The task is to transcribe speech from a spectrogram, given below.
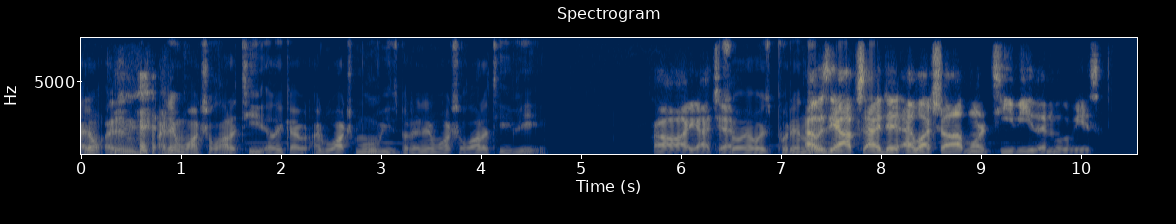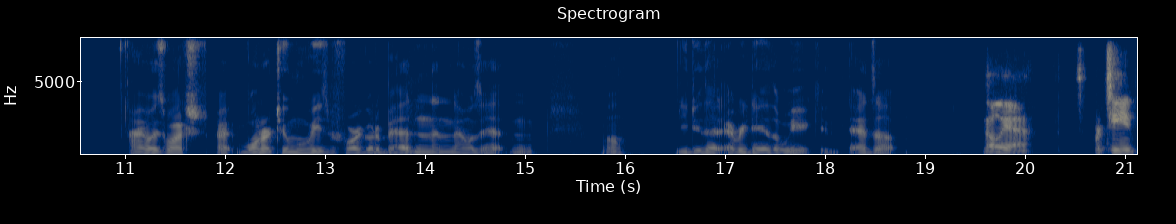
I don't. I didn't. I didn't watch a lot of TV. Like I, I'd watch movies, but I didn't watch a lot of TV. Oh, I got gotcha. So I always put in. I was the opposite. I did. I watched a lot more TV than movies. I always watch uh, one or two movies before I go to bed, and then that was it. And well, you do that every day of the week. It adds up, Oh yeah, It's fourteen,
